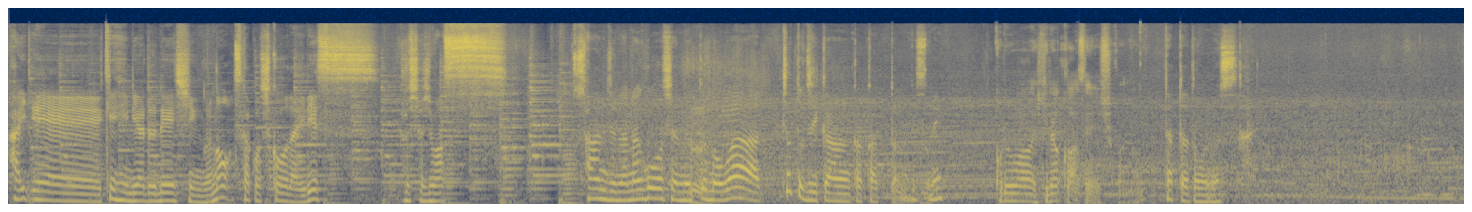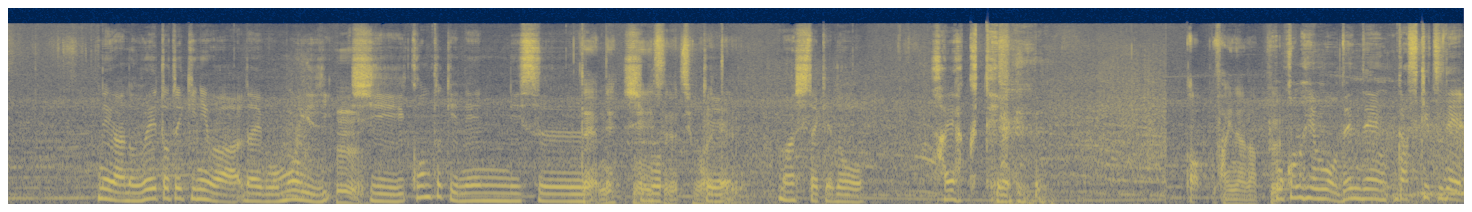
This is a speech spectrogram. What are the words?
はい、えー、京浜リアルレーシングの塚越光大です。よろしくお願いします。37号車抜くのはちょっと時間かかったんですね。これは平川選手かな？だったと思います。はい。ね、あのウェイト的にはだいぶ重いし、この時年リスだよね。絞ってる。ましたけど速くて。あファイナルラップ。もうこの辺もう全然ガス欠で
